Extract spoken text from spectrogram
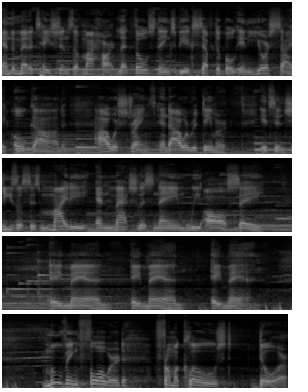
and the meditations of my heart, let those things be acceptable in your sight, O God, our strength and our Redeemer. It's in Jesus' mighty and matchless name we all say, Amen, Amen, Amen moving forward from a closed door.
